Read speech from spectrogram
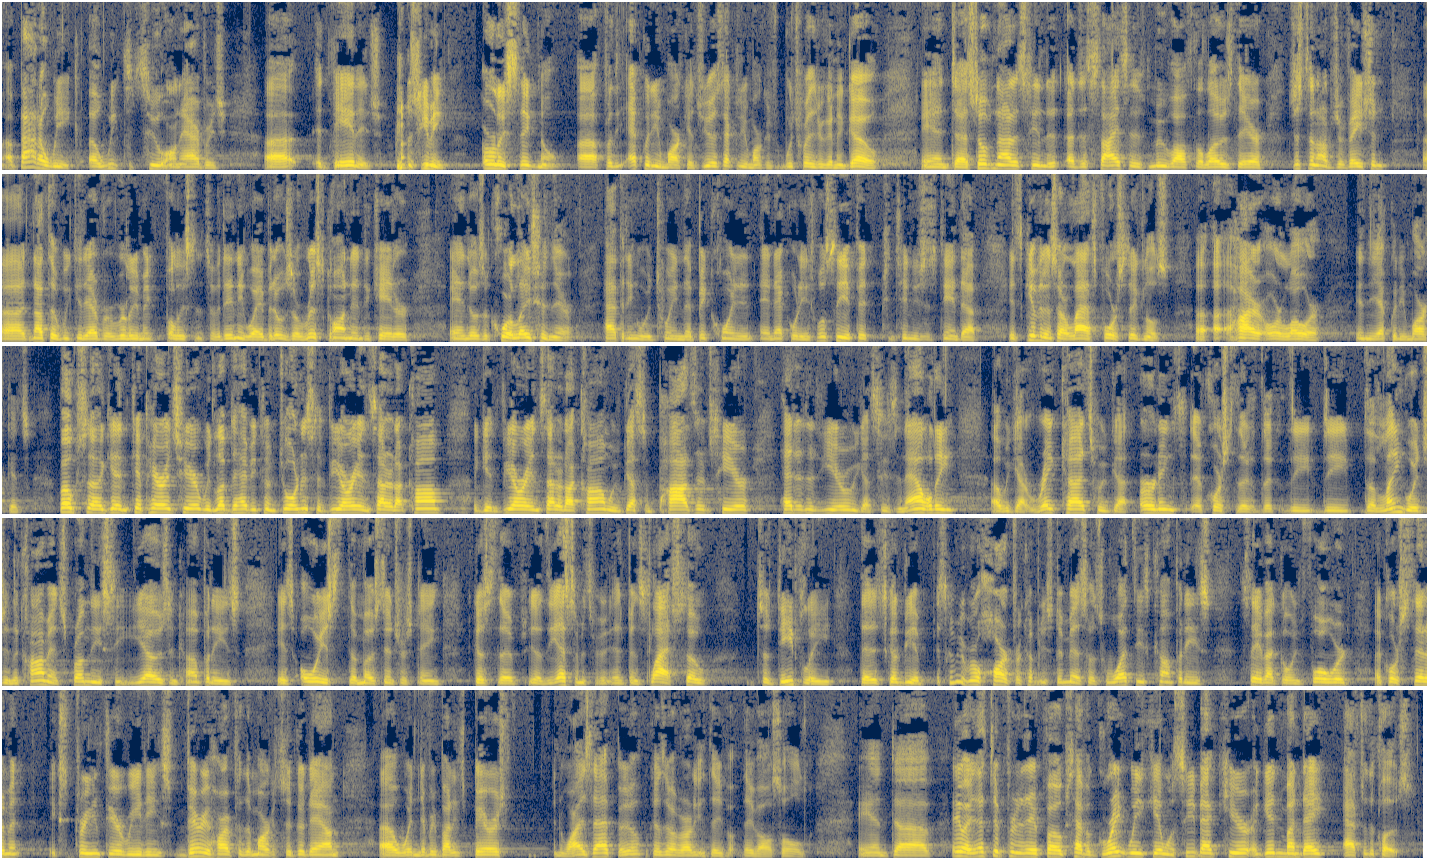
about a week, a week to two on average uh, advantage, excuse me, early signal uh, for the equity markets, U.S. equity markets, which way they're going to go. And uh, still have not seen a, decisive move off the lows there, just an observation. Uh, not that we could ever really make fully sense of it anyway, but it was a risk on indicator, and there was a correlation there happening between the Bitcoin and, and, equities. We'll see if it continues to stand up. It's given us our last four signals, uh, uh, higher or lower in the equity markets. Folks, uh, again, Kip Herriage here. We'd love to have you come join us at VRAinsider.com. Again, VRAinsider.com. We've got some positives here headed into the year. We've got seasonality. Uh, we got rate cuts. We've got earnings. Of course, the, the, the, the, the language and the comments from these CEOs and companies is always the most interesting because the, you know, the estimates have been slashed so so deeply that it's going to be a, it's going to be real hard for companies to miss. So it's what these companies say about going forward. Of course, sentiment, extreme fear readings, very hard for the markets to go down uh, when everybody's bearish. And why is that? Because they've already they've they've all sold. And uh, anyway, that's it for today, folks. Have a great weekend. We'll see you back here again Monday after the close.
